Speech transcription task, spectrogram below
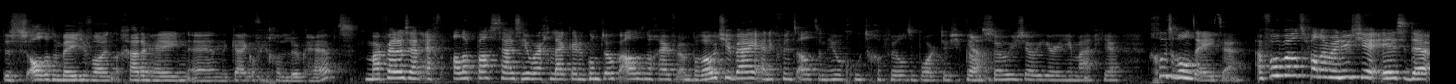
Dus het is altijd een beetje van, ga erheen en kijk of je geluk hebt. Maar verder zijn echt alle pasta's heel erg lekker. Er komt ook altijd nog even een broodje bij. En ik vind het altijd een heel goed gevuld bord. Dus je kan ja. sowieso hier je maagje goed rond eten. Een voorbeeld van een minuutje is de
